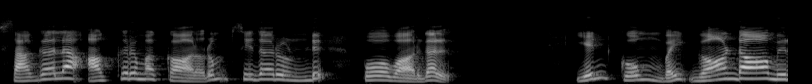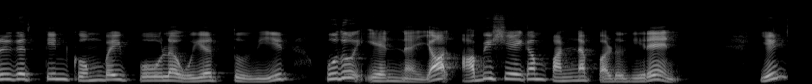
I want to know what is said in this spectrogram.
சகல அக்கிரமக்காரரும் சிதறுண்டு போவார்கள். என் கொம்பை காண்டாமிருகத்தின் கொம்பை போல உயர்த்துவீர். புது எண்ணெயால் அபிஷேகம் பண்ணப்படுகிறேன். என்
